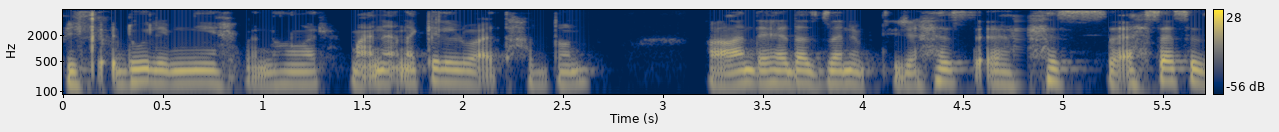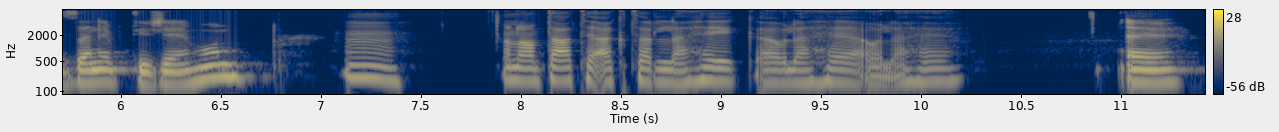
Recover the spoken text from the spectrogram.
بيفقدوا لي منيح بالنهار مع انه أنا كل الوقت حدهم. عندي هذا الذنب تجاه حس حس إحساس الذنب تجاههم امم أنا عم تعطي أكثر لهيك أو لهي أو لهي. إيه.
